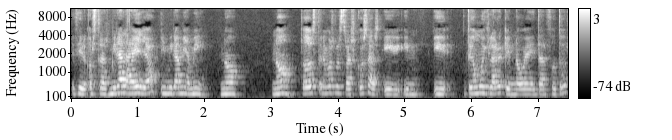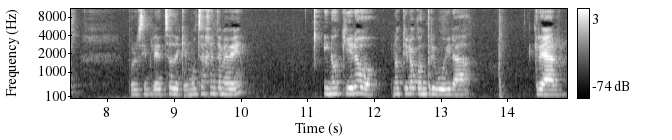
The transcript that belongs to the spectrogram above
Decir, ostras, mírala a ella y mírame a mí. No, no, todos tenemos nuestras cosas. Y, y, y tengo muy claro que no voy a editar fotos por el simple hecho de que mucha gente me ve y no quiero, no quiero contribuir a crear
